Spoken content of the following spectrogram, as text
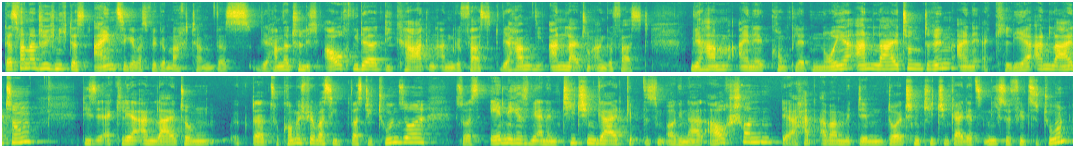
Das war natürlich nicht das Einzige, was wir gemacht haben. Das, wir haben natürlich auch wieder die Karten angefasst. Wir haben die Anleitung angefasst. Wir haben eine komplett neue Anleitung drin, eine Erkläranleitung diese Erkläranleitung, dazu komme ich für, was, was die tun soll. So etwas ähnliches wie einen Teaching Guide gibt es im Original auch schon. Der hat aber mit dem deutschen Teaching Guide jetzt nicht so viel zu tun.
